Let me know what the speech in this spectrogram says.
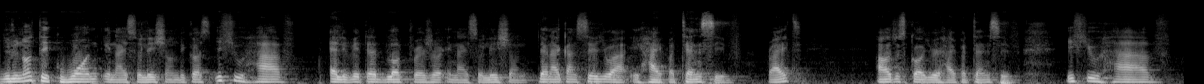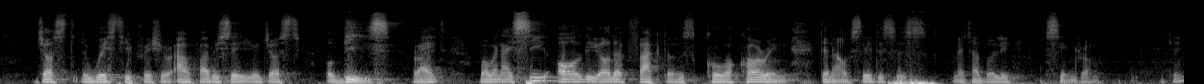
you do not take one in isolation because if you have elevated blood pressure in isolation, then I can say you are a hypertensive, right? I'll just call you a hypertensive. If you have just the waist hip ratio, I'll probably say you're just obese, right? But when I see all the other factors co occurring, then I'll say this is metabolic syndrome. Okay?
